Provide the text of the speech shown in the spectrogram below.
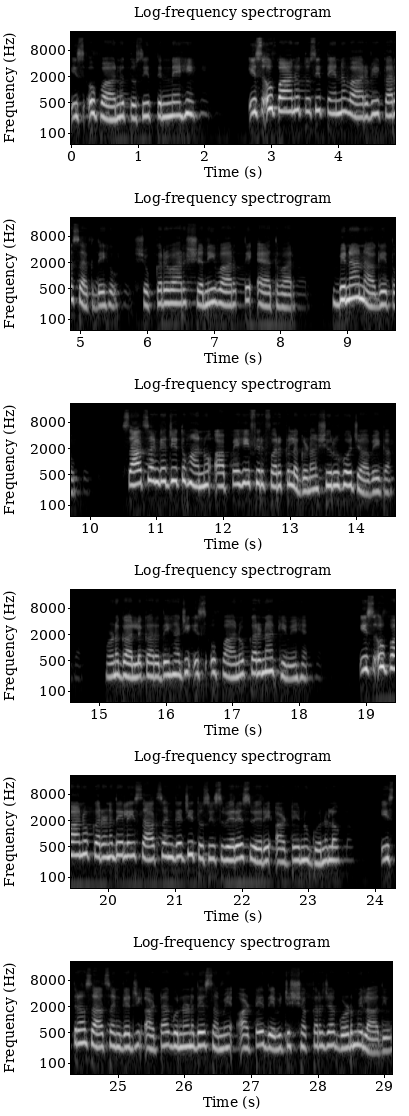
ਇਸ ਉਪਾਅ ਨੂੰ ਤੁਸੀਂ ਤਿੰਨੇ ਹੀ, ਇਸ ਉਪਾਅ ਨੂੰ ਤੁਸੀਂ ਤਿੰਨ ਵਾਰ ਵੀ ਕਰ ਸਕਦੇ ਹੋ। ਸ਼ੁੱਕਰਵਾਰ, ਸ਼ਨੀਵਾਰ ਤੇ ਐਤਵਾਰ, ਬਿਨਾਂ ਨਾਗੇ ਤੋਂ। ਸਾਧ ਸੰਗਤ ਜੀ, ਤੁਹਾਨੂੰ ਆਪੇ ਹੀ ਫਿਰ ਫ਼ਰਕ ਲੱਗਣਾ ਸ਼ੁਰੂ ਹੋ ਜਾਵੇਗਾ। ਹੁਣ ਗੱਲ ਕਰਦੇ ਹਾਂ ਜੀ, ਇਸ ਉਪਾਅ ਨੂੰ ਕਰਨਾ ਕਿਵੇਂ ਹੈ? ਇਸ ਉਪਾਅ ਨੂੰ ਕਰਨ ਦੇ ਲਈ ਸਾਧ ਸੰਗਤ ਜੀ, ਤੁਸੀਂ ਸਵੇਰੇ ਸਵੇਰੇ ਆਟੇ ਨੂੰ ਗੁੰਨ ਲਓ। ਇਸ ਤਰ੍ਹਾਂ ਸਾਧ ਸੰਗਤ ਜੀ ਆਟਾ ਗੁੰਨਣ ਦੇ ਸਮੇਂ ਆਟੇ ਦੇ ਵਿੱਚ ਸ਼ੱਕਰ ਜਾਂ ਗੁੜ ਮਿਲਾ ਦਿਓ।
